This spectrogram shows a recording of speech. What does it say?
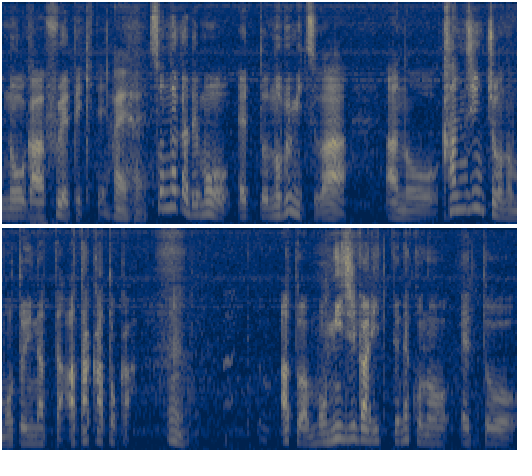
能が増えてきて、はいはい。その中でも、えっと、信光はあの勧進帳の元になったあたかとかうん。あとはもみじ狩りってねこのえっと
